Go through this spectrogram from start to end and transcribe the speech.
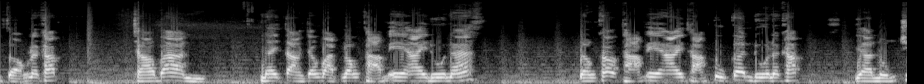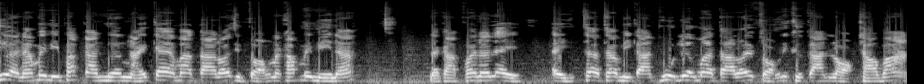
112 นะครับ ชาวบ้านในต่างจังหวัดลองถาม AI ดูนะ ลองเข้าถาม AI ถาม Google ดูนะครับ อย่าหลงเชื่อนะ ไม่มีพรรคการเมืองไหนแก้มาตรา 112 นะครับ ไม่มีนะ นะครับ เพราะฉะนั้นไอ้ไอ้ถ้าถ้ามีการพูดเรื่องมาตรา112นี่คือการหลอกชาวบ้าน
